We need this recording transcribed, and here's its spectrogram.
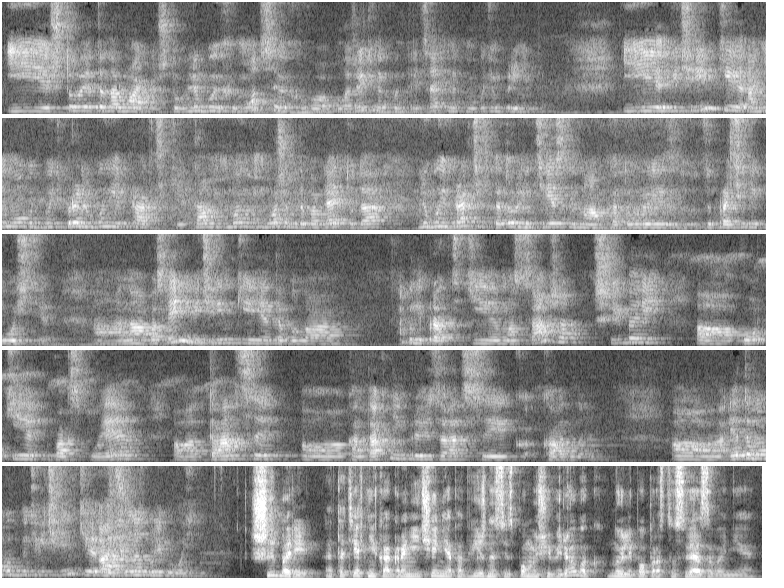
И что это нормально, что в любых эмоциях, в положительных, в отрицательных мы будем приняты. И вечеринки, они могут быть про любые практики. Там мы можем добавлять туда любые практики, которые интересны нам, которые запросили гости. А на последней вечеринке это была, были практики массажа, шибари, а, порки, ваксплея, а, танцы, контактные импровизации, кадлы. Это могут быть вечеринки... А, еще у нас были гости. Шибари – это техника ограничения подвижности с помощью веревок, ну или попросту связывания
